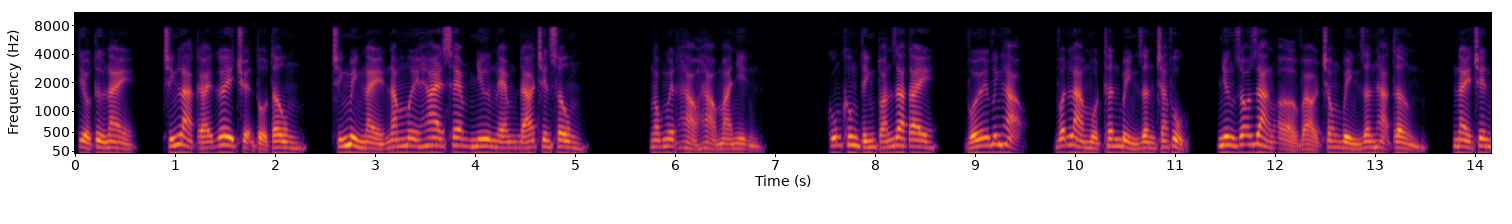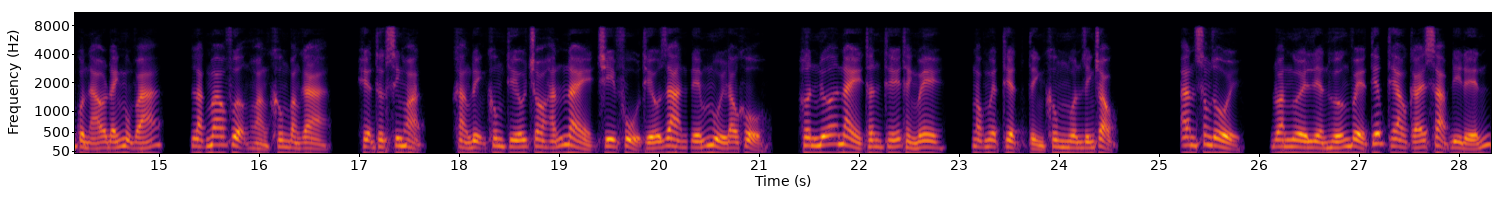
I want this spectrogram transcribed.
Tiểu tử này, chính là cái gây chuyện tổ tông, chính mình này 52 xem như ném đá trên sông. Ngọc Nguyệt hảo hảo mà nhìn, cũng không tính toán ra tay, với Vĩnh Hạo, vẫn là một thân bình dân trang phục, nhưng rõ ràng ở vào trong bình dân hạ tầng, này trên quần áo đánh một vá, lạc mao phượng hoàng không bằng gà, hiện thực sinh hoạt, khẳng định không thiếu cho hắn này chi phủ thiếu gian đếm mùi đau khổ, hơn nữa này thân thế thành mê, Ngọc Nguyệt thiệt tình không muốn dính trọng. Ăn xong rồi, đoàn người liền hướng về tiếp theo cái sạp đi đến,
